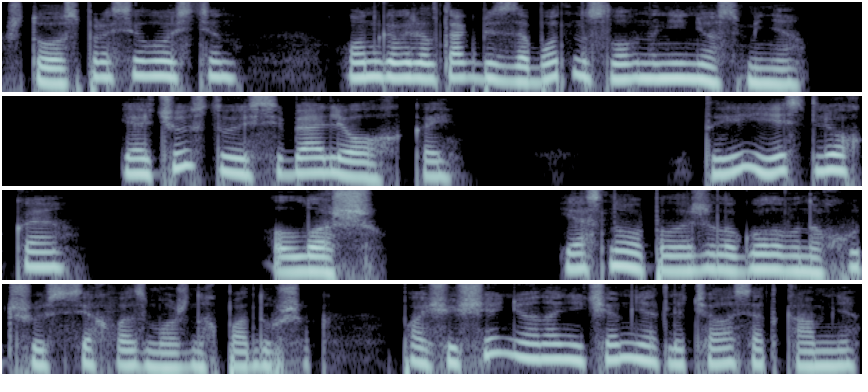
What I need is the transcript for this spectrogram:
«Что?» — спросил Остин. Он говорил так беззаботно, словно не нес меня. «Я чувствую себя легкой». «Ты есть легкая». «Ложь!» Я снова положила голову на худшую из всех возможных подушек. По ощущению, она ничем не отличалась от камня.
